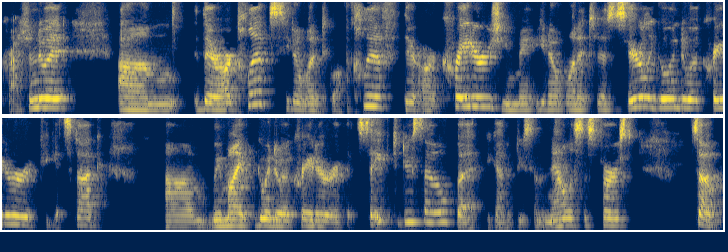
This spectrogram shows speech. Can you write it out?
crash into it. Um, there are cliffs, you don't want it to go off a cliff. There are craters, you may you don't want it to necessarily go into a crater, it could get stuck. Um, we might go into a crater if it's safe to do so, but you got to do some analysis first. So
